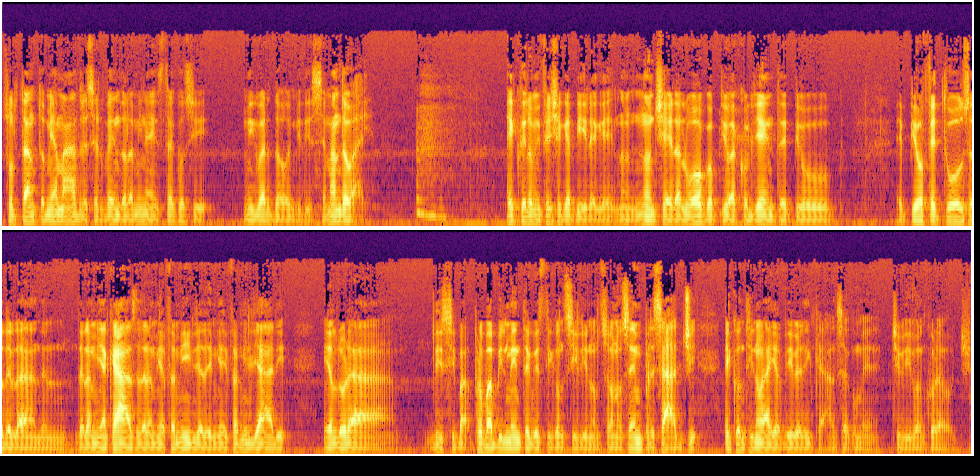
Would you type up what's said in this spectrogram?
soltanto mia madre, servendo la minestra così, mi guardò e mi disse, ma dove vai? e quello mi fece capire che non, non c'era luogo più accogliente più, e più affettuoso della, del, della, mia casa, della mia famiglia, dei miei familiari e allora dissi probabilmente questi consigli non sono sempre saggi e continuai a vivere in casa come ci vivo ancora oggi.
